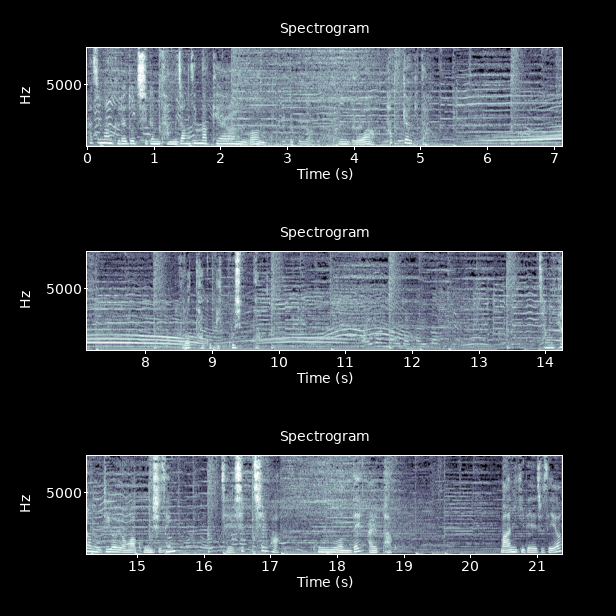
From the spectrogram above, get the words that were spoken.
하지만 그래도 지금 당장 생각해야 하는 건 공부와 합격이다. 그렇다고 믿고 싶다. 장편 오디오 영화 공시생 제17화 공무원 대 알파고 많이 기대해 주세요.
